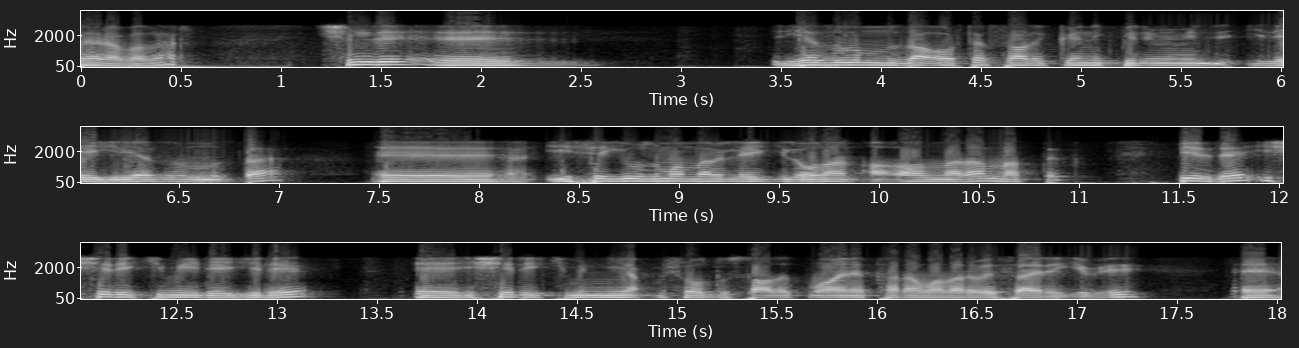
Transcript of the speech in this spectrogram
Merhabalar. Şimdi e, yazılımımızda ortak sağlık güvenlik birimi ile ilgili yazılımımızda e, İSG uzmanları ile ilgili olan alanları anlattık. Bir de iş yeri hekimi ile ilgili e, iş yeri hekiminin yapmış olduğu sağlık muayene taramaları vesaire gibi e, e,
